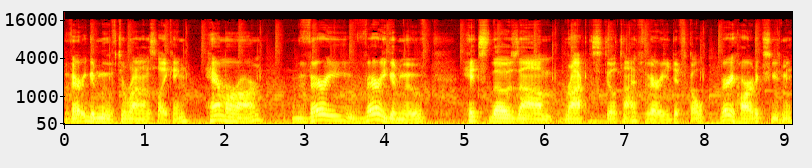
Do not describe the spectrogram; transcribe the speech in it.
very good move to run on Slaking. Hammer Arm, very very good move. Hits those um, rocket steel types, very difficult, very hard. Excuse me.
